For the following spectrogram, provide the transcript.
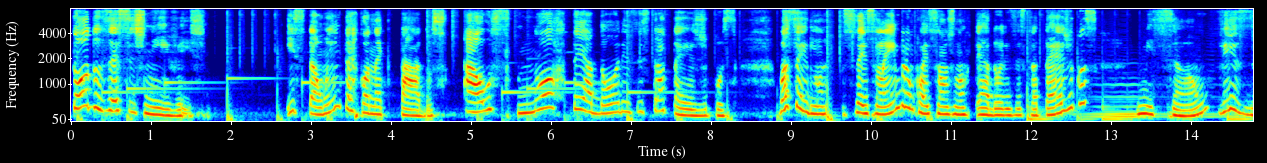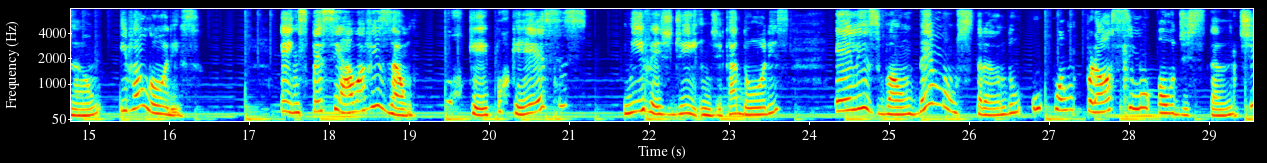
Todos esses níveis estão interconectados aos norteadores estratégicos. Vocês, vocês lembram quais são os norteadores estratégicos? Missão, visão e valores. Em especial a visão. Por quê? Porque esses níveis de indicadores eles vão demonstrando o quão próximo ou distante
